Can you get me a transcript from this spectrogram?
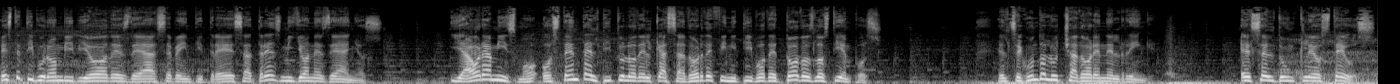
Este tiburón vivió desde hace 23 a 3 millones de años. Y ahora mismo ostenta el título del cazador definitivo de todos los tiempos. El segundo luchador en el ring es el Dunkleosteus.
